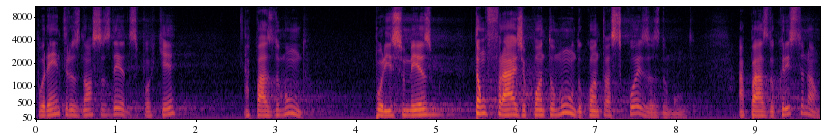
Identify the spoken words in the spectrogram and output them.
por entre os nossos dedos, porque a paz do mundo. Por isso mesmo, tão frágil quanto o mundo, quanto as coisas do mundo. A paz do Cristo não.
